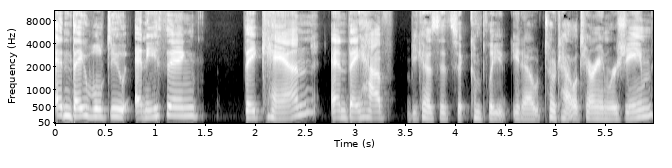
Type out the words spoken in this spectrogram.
And they will do anything they can and they have because it's a complete you know totalitarian regime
